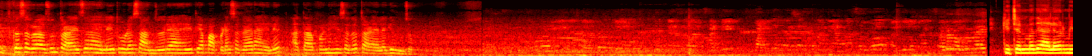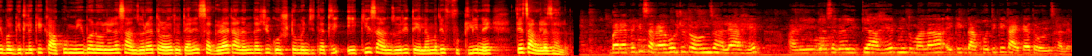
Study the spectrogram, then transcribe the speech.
इतकं सगळं अजून तळायचं राहिले थोड्या सांजोऱ्या आहेत. या पापड्या सगळ्या राहिलेत. आता आपण हे सगळं तळायला घेऊन जाऊ. किचनमध्ये आल्यावर मी बघितलं की काकू मी बनवलेल्या सांजोऱ्या तळत होत्या आणि सगळ्यात आनंदाची गोष्ट म्हणजे त्यातली एकही सांजोरी तेलामध्ये फुटली नाही ते चांगलं झालं. बऱ्यापैकी सगळ्या गोष्टी तळून झाल्या आहेत आणि त्या सगळ्या इथे आहेत. मी तुम्हाला एक एक दाखवते की काय काय तळून झालंय.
